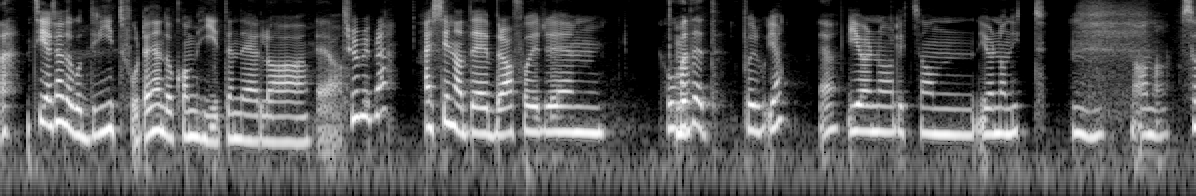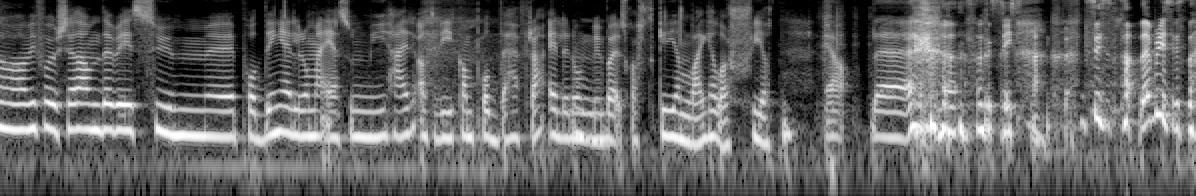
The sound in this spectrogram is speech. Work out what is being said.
deg. Tida kommer til å gå dritfort. Jeg kommer til å komme hit en del. og Ja. tror det blir bra. Jeg kjenner at det er bra for, um, Hovedet. for Ja, Ja. gjør noe litt sånn Gjør noe nytt. Noe annet. Så vi får jo se da om det blir Zoom-podding, eller om jeg er så mye her at vi kan podde herfra. Eller om vi bare skal skrinlegge hele skiten. Ja, det Sistnevnte. Siste. Det blir siste.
